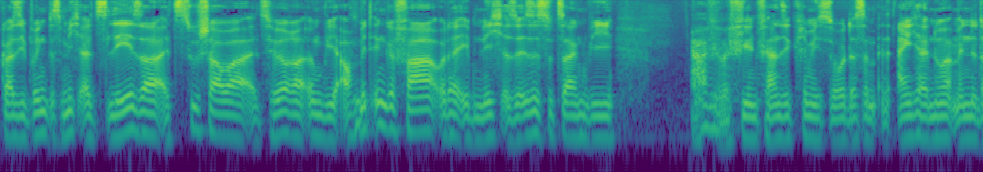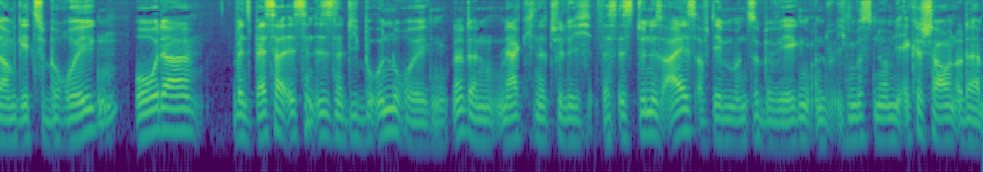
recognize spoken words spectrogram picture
quasi bringt es mich als Leser, als Zuschauer, als Hörer irgendwie auch mit in Gefahr oder eben nicht. Also ist es sozusagen wie, ja, wie bei vielen Fernsehkrimis so, dass es eigentlich nur am Ende darum geht zu beruhigen. Oder wenn es besser ist, dann ist es natürlich beunruhigend. Ne? Dann merke ich natürlich, das ist dünnes Eis, auf dem wir uns so bewegen. Und ich muss nur um die Ecke schauen oder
